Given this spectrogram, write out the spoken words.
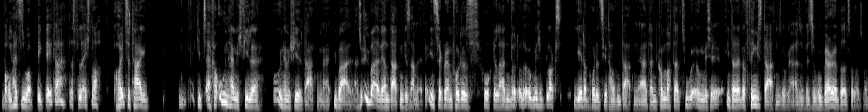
warum heißt es überhaupt Big Data? Das vielleicht noch. Heutzutage gibt es einfach unheimlich viele unheimlich viele Daten, ne? überall. Also überall werden Daten gesammelt. Instagram-Fotos hochgeladen wird oder irgendwelche Blogs. Jeder produziert Haufen Daten. Ja? Dann kommen noch dazu irgendwelche Internet of Things Daten sogar, also so Variables oder so.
